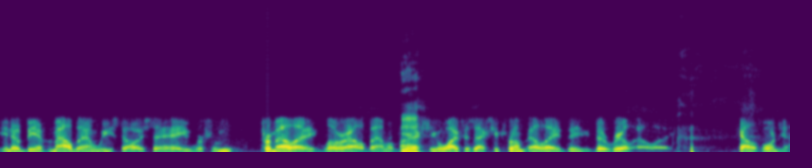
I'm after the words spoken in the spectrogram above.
you know, being from Alabama, we used to always say, "Hey, we're from from L.A., Lower Alabama." My Yeah. actually wife is actually from L.A., the the real L.A., California.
